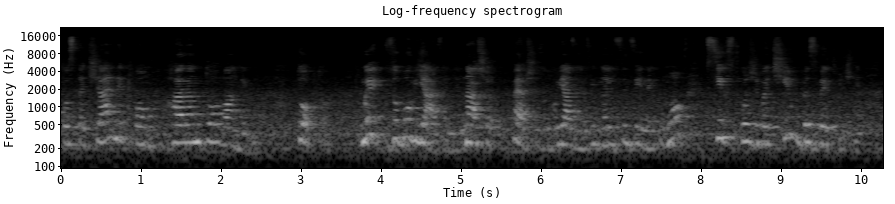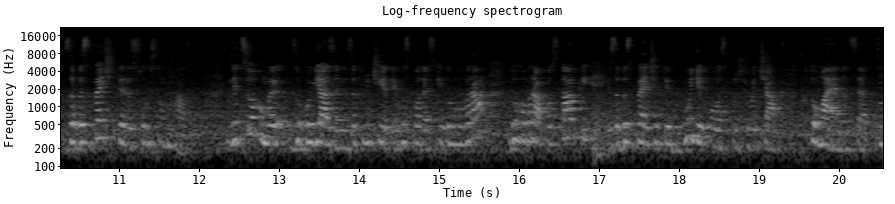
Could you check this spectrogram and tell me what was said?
постачальником гарантованим. Тобто ми зобов'язані, наше перше зобов'язання згідно ліцензійних умов всіх споживачів без виключення забезпечити ресурсом газу. Для цього ми зобов'язані заключити господарські договори, договора поставки і забезпечити будь-якого споживача, хто має на це ну,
